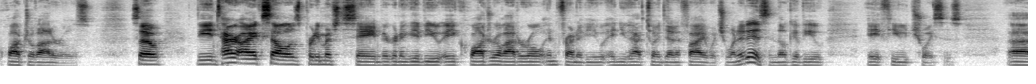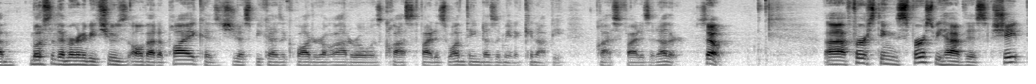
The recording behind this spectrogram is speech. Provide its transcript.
quadrilaterals. So the entire IXL is pretty much the same. They're going to give you a quadrilateral in front of you and you have to identify which one it is and they'll give you a few choices. Um, most of them are going to be choose all that apply because just because a quadrilateral is classified as one thing doesn't mean it cannot be classified as another. So uh, first things first, we have this shape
